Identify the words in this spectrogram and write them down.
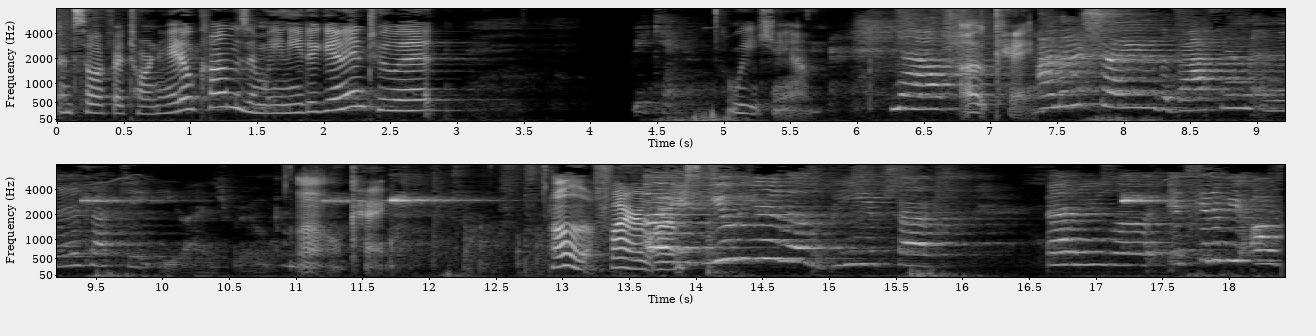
and so if a tornado comes and we need to get into it, We can. we can. Now Okay. I'm gonna show you the bathroom and then it's up to Eli's room. Oh, okay. Oh, the fire on. alarms. if you hear those beeps our batteries um, It's gonna be our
